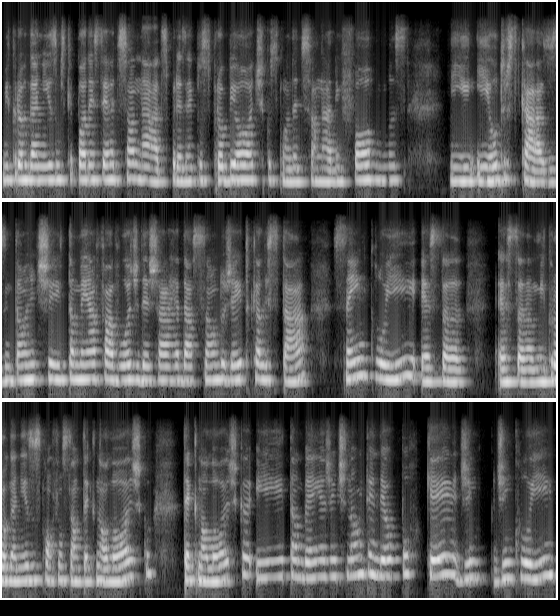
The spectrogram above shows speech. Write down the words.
micro-organismos que podem ser adicionados, por exemplo, os probióticos, quando adicionado em fórmulas, e, e outros casos. Então, a gente também é a favor de deixar a redação do jeito que ela está, sem incluir essa, essa micro-organismos com função tecnológico, tecnológica, e também a gente não entendeu o porquê de, de incluir,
